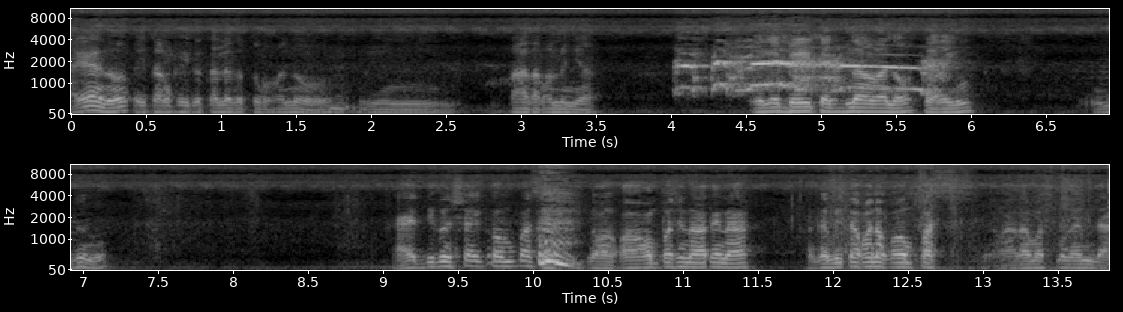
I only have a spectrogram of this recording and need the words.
ayan oh, kitang kita talaga tong ano, oh, yung parang ano niya, elevated ng ano, terrain. Yun dun oh. Kahit di ko siya i-compass eh. Kakakompasin natin ha. Nagamit ako ng compass para mas maganda.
